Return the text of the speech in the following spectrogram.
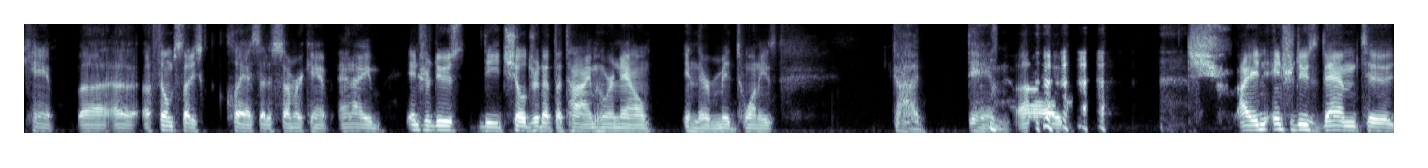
camp, uh, a, a film studies class at a summer camp, and I introduced the children at the time who are now in their mid twenties God damn. Uh, I introduced them to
